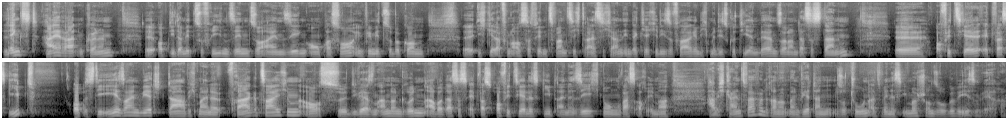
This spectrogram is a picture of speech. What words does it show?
längst heiraten können, äh, ob die damit zufrieden sind, so einen Segen en passant irgendwie mitzubekommen. Äh, ich gehe davon aus, dass wir in 20, 30 Jahren in der Kirche diese Frage nicht mehr diskutieren werden, sondern dass es dann offiziell etwas gibt. Ob es die Ehe sein wird, da habe ich meine Fragezeichen aus äh, diversen anderen Gründen, aber dass es etwas Offizielles gibt, eine Segnung, was auch immer, habe ich keinen Zweifel dran und man wird dann so tun, als wenn es immer schon so gewesen wäre.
